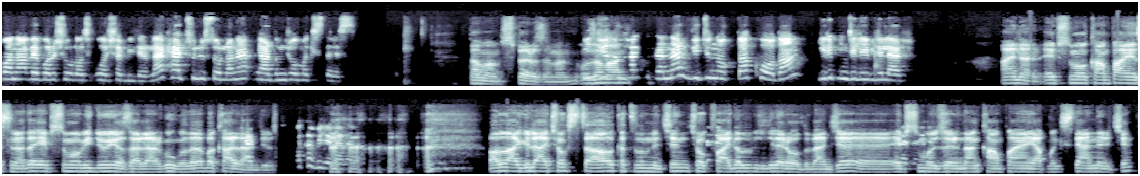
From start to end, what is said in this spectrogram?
Bana ve Barış'a ulaş- ulaşabilirler. Her türlü sorularına yardımcı olmak isteriz. Tamam süper o zaman. O Videoyu zaman merak edenler video.co'dan girip inceleyebilirler. Aynen. Epsumo kampanyasına da Epsumo videoyu yazarlar Google'a bakarlar Evet. diyorsun. Bakabilirler. evet. Vallahi Gülay çok sağ ol katılımın için. Çok faydalı bilgiler oldu bence. Ee, Epsumo üzerinden kampanya yapmak isteyenler için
